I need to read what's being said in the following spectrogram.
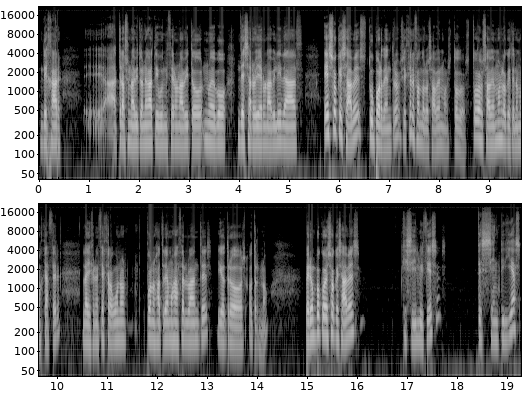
dejar eh, atrás un hábito negativo, iniciar un hábito nuevo, desarrollar una habilidad. Eso que sabes tú por dentro, si es que en el fondo lo sabemos todos, todos sabemos lo que tenemos que hacer. La diferencia es que algunos pues, nos atrevemos a hacerlo antes y otros, otros no. Pero un poco eso que sabes, que si lo hicieses, te sentirías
